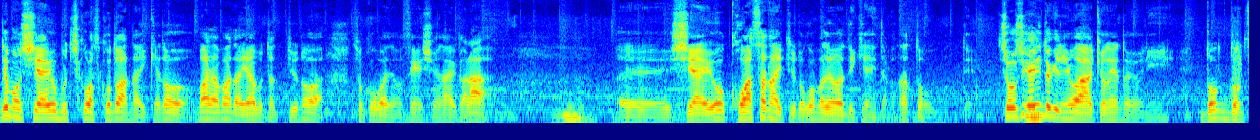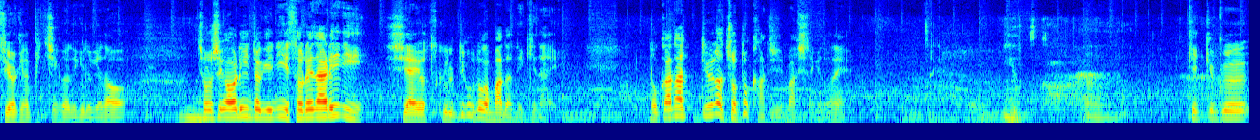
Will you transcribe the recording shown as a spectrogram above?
でも試合をぶち壊すことはないけどまだまだ薮田っていうのはそこまでの選手じゃないから、えー試合を壊さないというところまではできないんだろうなと思って。調子がいい時には去年のようにどんどん強気なピッチングができるけどうん。調子が悪い時にそれなりに試合を作るっていうことがまだできないのかなっていうのはちょっと感じましたけどね。いいですか結局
